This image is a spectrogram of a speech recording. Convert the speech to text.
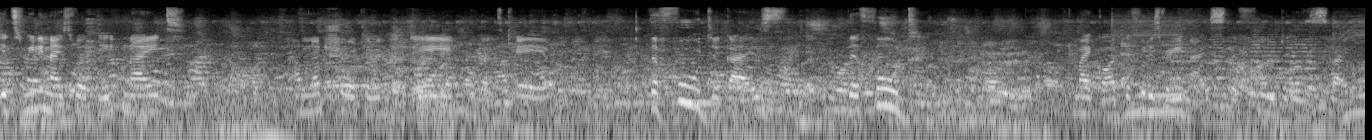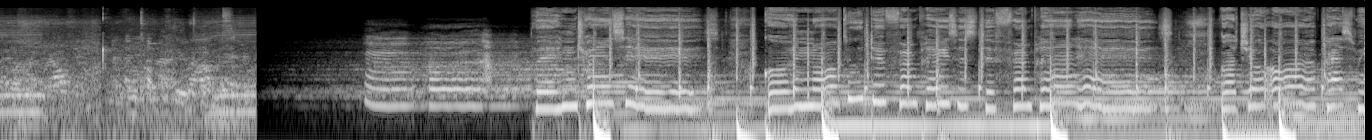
It's really nice for a date night I'm not sure during the day, but okay. The food, guys. The food. My god, the food is very nice. The food is like on top of in trances, going all to different places, different planets. Watch your aura pass me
